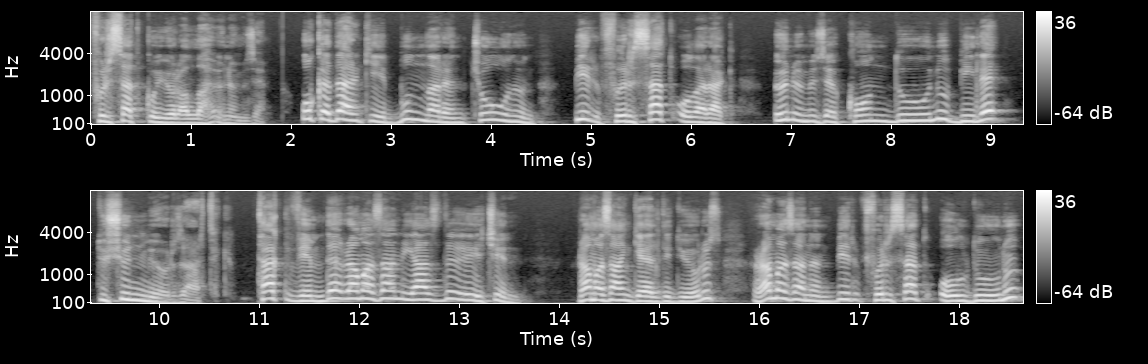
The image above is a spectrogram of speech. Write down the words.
fırsat koyuyor Allah önümüze. O kadar ki bunların çoğunun bir fırsat olarak önümüze konduğunu bile düşünmüyoruz artık. Takvimde Ramazan yazdığı için Ramazan geldi diyoruz. Ramazan'ın bir fırsat olduğunu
